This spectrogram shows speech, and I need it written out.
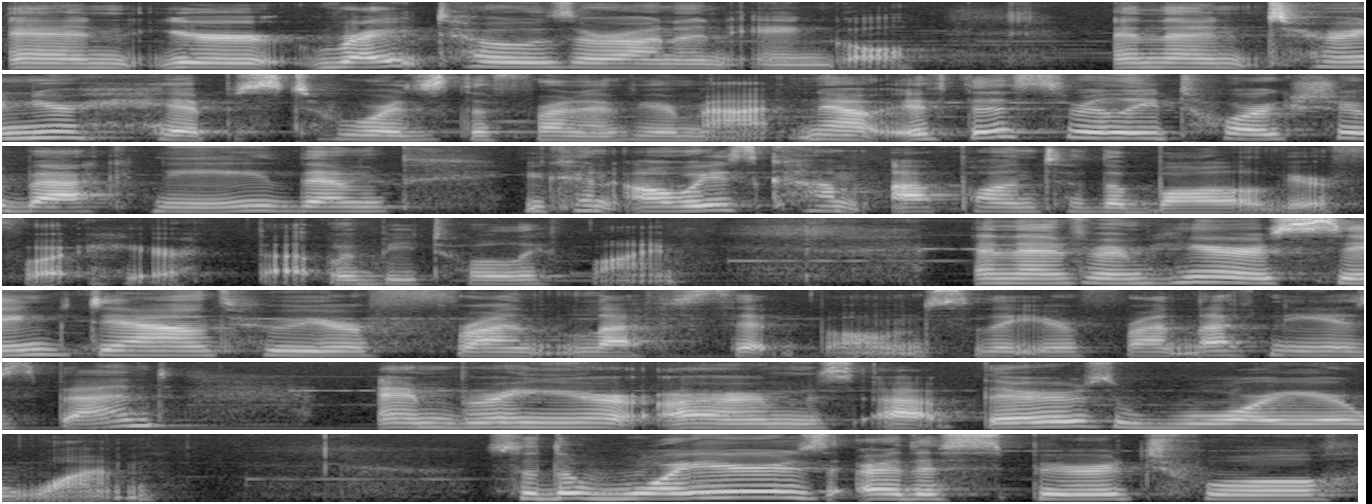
and your right toes are on an angle. And then turn your hips towards the front of your mat. Now, if this really torques your back knee, then you can always come up onto the ball of your foot here. That would be totally fine. And then from here, sink down through your front left sit bone so that your front left knee is bent and bring your arms up. There's warrior one. So the warriors are the spiritual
